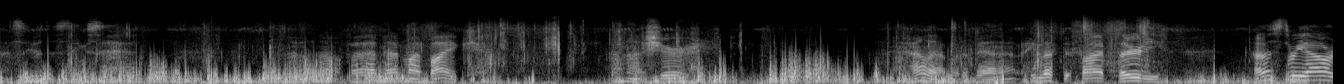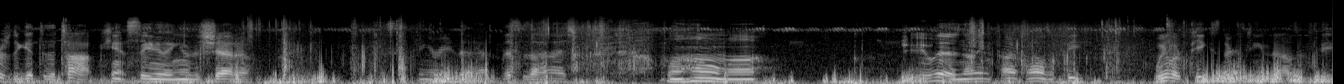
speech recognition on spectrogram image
Let's see what this thing said. I don't know if I hadn't had my bike. I'm not sure how that would have been. He left at 5:30. That was three hours to get to the top. Can't see anything in the shadow. Let's see if you can read that. This is the highest Oklahoma. Gee whiz, not even 5,000 feet. Wheeler Peak's 13,000 feet.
